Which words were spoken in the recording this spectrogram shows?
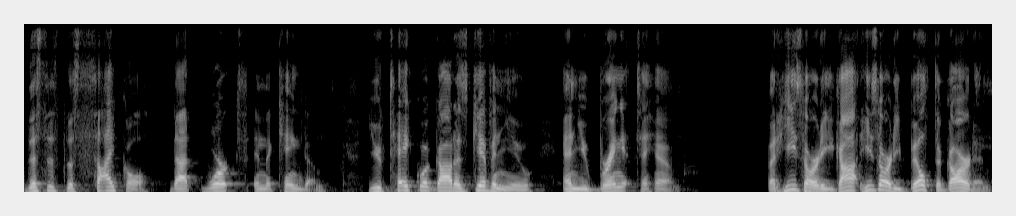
This is the cycle that works in the kingdom. You take what God has given you and you bring it to him. But he's already got, he's already built the garden.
